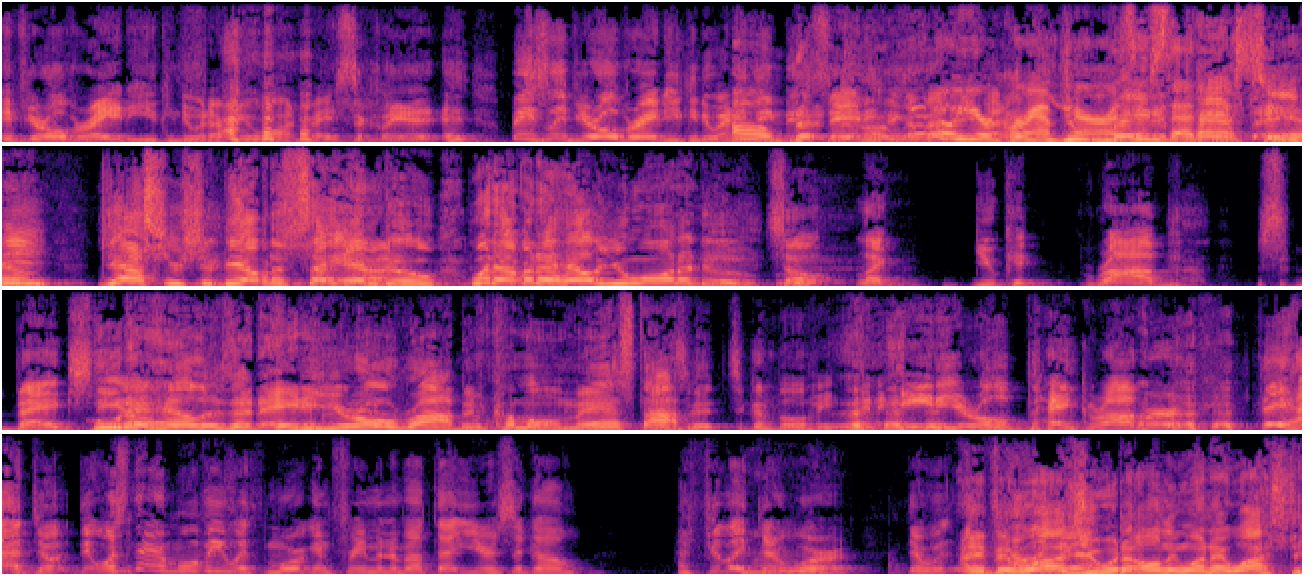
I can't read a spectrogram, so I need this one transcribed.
if you're over 80, you can do whatever you want, basically. It- it- Basically, if you're over 80, you can do anything, Oh, say anything oh, oh, you about know your anybody. grandparents you made have it said past this to you. 80. Yes, you should be able to say and do whatever the hell you want to do. So, like, you could rob, s- bag, steal. Who the hell is an 80 year old Robin? Come on, man, stop it. It's a good movie. An 80 year old bank robber. They had to. Wasn't there a movie with Morgan Freeman about that years ago? I feel like there were. There was. I'm If it telling was, you were the only one that watched it.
